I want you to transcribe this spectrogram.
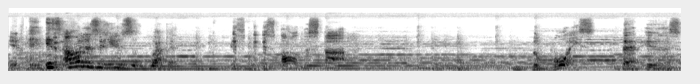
Yeah. It's And all as a use of weapon. it's, it's all to stop the voice that is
